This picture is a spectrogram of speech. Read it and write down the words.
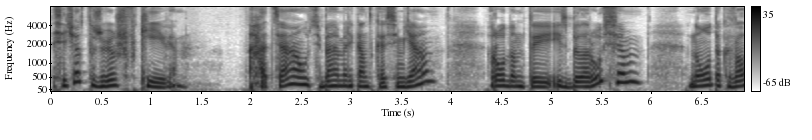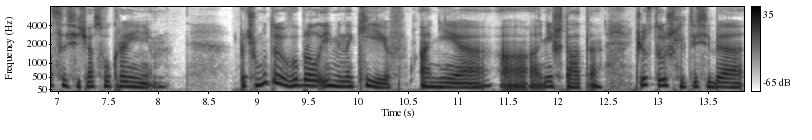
Сейчас ты живешь в Киеве. Хотя у тебя американская семья, родом ты из Беларуси, но вот оказался сейчас в Украине. Почему ты выбрал именно Киев, а не, а, не Штаты? Чувствуешь ли ты себя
